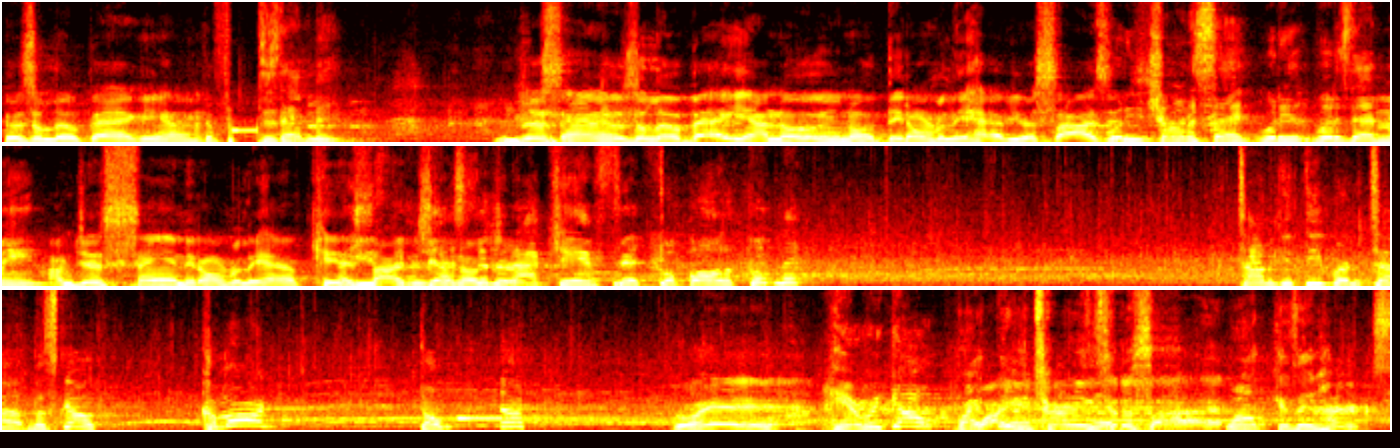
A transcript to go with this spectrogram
It was a little baggy, huh? The f- does that mean? I'm just saying it was a little baggy. I know, you know, they don't really have your sizes. What are you trying to say? What, is, what does that mean? I'm just saying they don't really have kid Are you sizes. suggesting you know, that I can't fit football equipment? Time to get deeper in the tub. Let's go. Come on. Go ahead. Here we go. Right Why there. you turning to the side? Well, because it hurts.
